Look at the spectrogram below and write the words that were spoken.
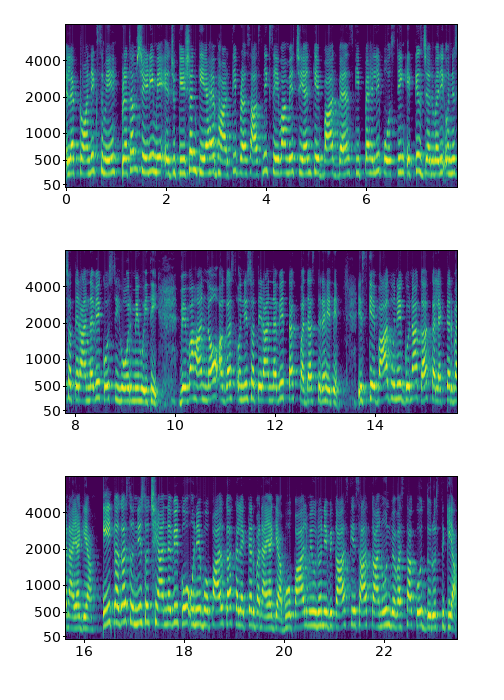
इलेक्ट्रॉनिक्स में प्रथम श्रेणी में एजुकेशन किया है, भारतीय प्रशासनिक सेवा में चयन के बाद बैंस की पहली पोस्टिंग 21 जनवरी उन्नीस सौ तिरानबे को सीहोर में हुई थी। वे वहाँ नौ अगस्त उन्नीस तक पदस्थ रहे थे। इसके बाद उन्हें गुना का कलेक्टर बनाया गया। एक अगस्त उन्नीस सौ छियानवे को उन्हें भोपाल का कलेक्टर बनाया गया। भोपाल में उन्होंने विकास के साथ कानून व्यवस्था को दुरुस्त किया।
